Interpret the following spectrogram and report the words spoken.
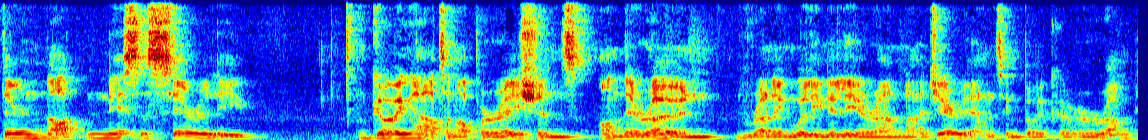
they're not necessarily going out on operations on their own, running willy nilly around Nigeria, hunting Boko Haram.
